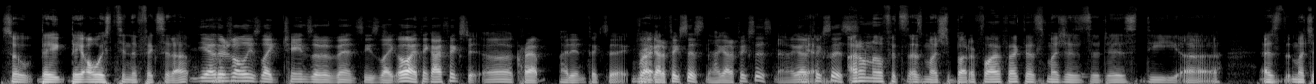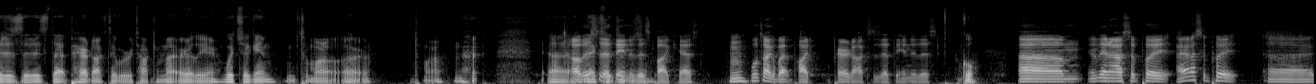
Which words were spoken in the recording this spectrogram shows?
so they they always tend to fix it up yeah. There's all these like chains of events. He's like, "Oh, I think I fixed it. Oh, crap, I didn't fix it. Now I got to fix this. Now I got to fix this. Now I got to Yeah. fix this." i don't know if it's as much the butterfly effect as much as it is the uh as much as it is that paradox that we were talking about earlier which again tomorrow or tomorrow uh, Oh, this is at the end of this podcast. Hmm? We'll talk about pod- paradoxes at the end of this. Cool. Um, and then I also put I also put uh,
